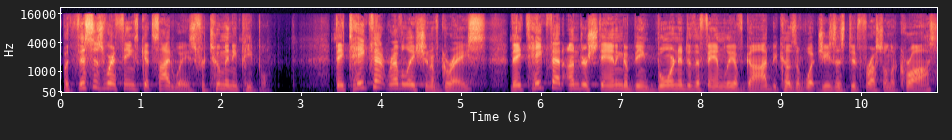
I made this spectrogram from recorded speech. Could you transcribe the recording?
But this is where things get sideways for too many people. They take that revelation of grace, they take that understanding of being born into the family of God because of what Jesus did for us on the cross,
